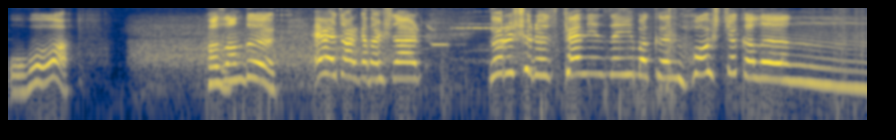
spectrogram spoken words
Oho. Kazandık. Evet arkadaşlar. Görüşürüz. Kendinize iyi bakın. Hoşça kalın.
